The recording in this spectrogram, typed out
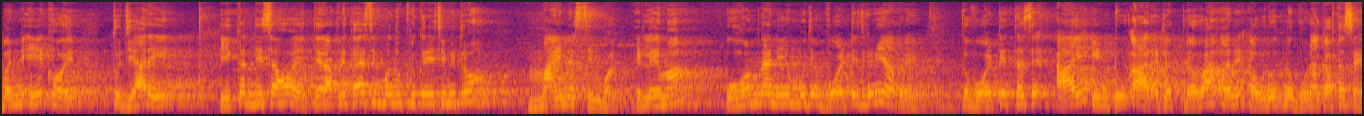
બંને એક હોય, તો જ્યારે એક જ દિશા હોય, ત્યારે આપણે કયા સિમ્બોલનો ઉપયોગ કરીએ છીએ મિત્રો? Minus symbol. એટલે એમાં ઓહમના નિયમ મુજબ વોલ્ટેજ ગણીએ આપણે, તો વોલ્ટેજ થશે આઈ ઇન્ટુ આર એટલે પ્રવાહ અને અવરોધનો ગુણાકાર થશે.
